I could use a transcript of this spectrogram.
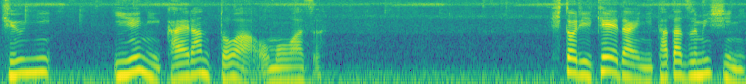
急に家に帰らんとは思わず。一人境内に佇みしに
